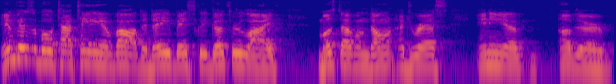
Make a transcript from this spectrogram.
invisible titanium vault that they basically go through life. Most of them don't address any of of their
